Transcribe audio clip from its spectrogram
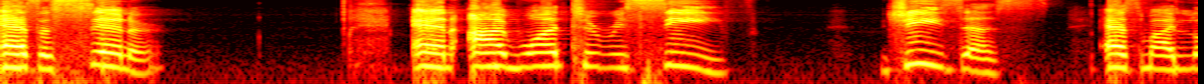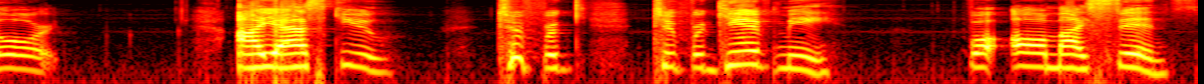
as a sinner and I want to receive Jesus as my Lord. I ask you to, for, to forgive me for all my sins.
